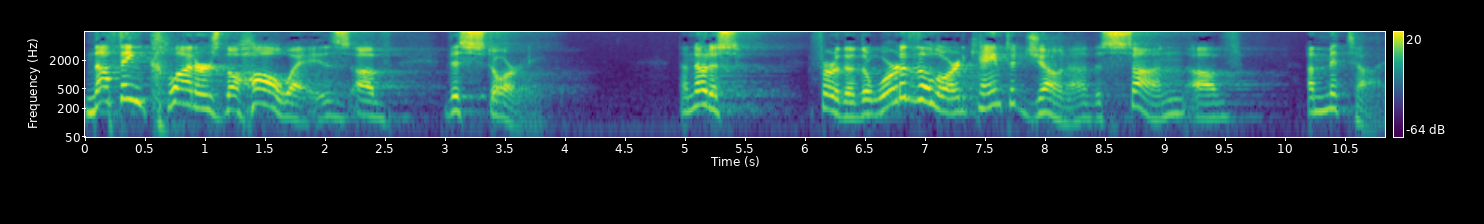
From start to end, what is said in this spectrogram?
Nothing clutters the hallways of this story. Now notice further, the word of the Lord came to Jonah, the son of Amittai.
